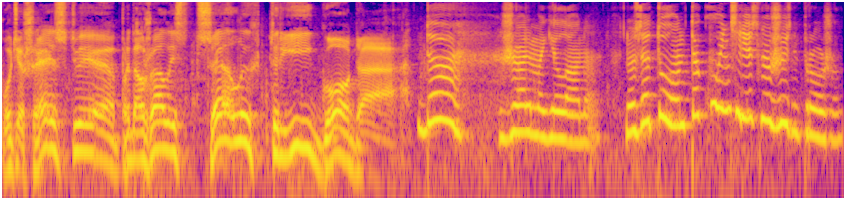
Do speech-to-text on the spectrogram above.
Путешествие продолжалось целых три года. Да, жаль Магеллана. Но зато он такую интересную жизнь прожил.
